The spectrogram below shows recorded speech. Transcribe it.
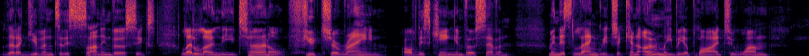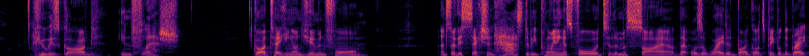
that are given to this son in verse 6, let alone the eternal future reign of this king in verse 7. I mean, this language, it can only be applied to one who is God in flesh, God taking on human form. And so this section has to be pointing us forward to the Messiah that was awaited by God's people, the great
